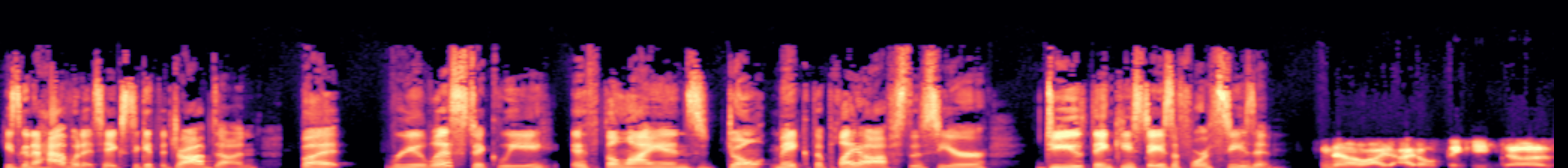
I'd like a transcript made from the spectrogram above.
he's going to have what it takes to get the job done. But realistically, if the Lions don't make the playoffs this year, do you think he stays a fourth season? No, I, I don't think he does.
